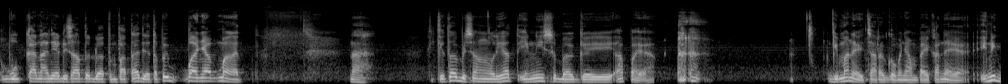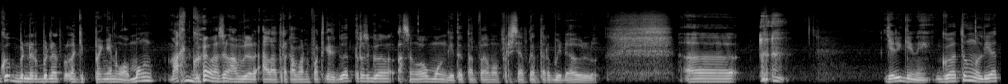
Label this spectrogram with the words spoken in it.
Bukan hanya di satu dua tempat aja, tapi banyak banget. Nah, kita bisa ngelihat ini sebagai apa ya? gimana ya cara gue menyampaikannya ya ini gue bener-bener lagi pengen ngomong maka gue langsung ambil alat rekaman podcast gue terus gue langsung ngomong gitu tanpa mempersiapkan terlebih dahulu uh, jadi gini gue tuh ngelihat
